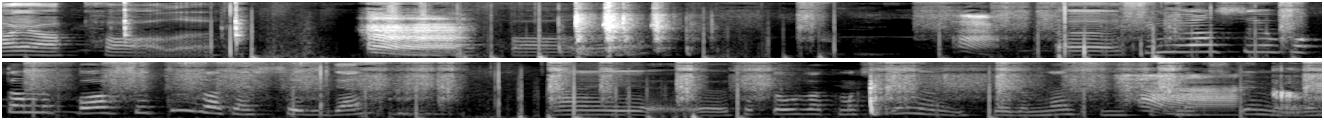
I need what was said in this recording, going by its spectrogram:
bayağı pahalı. Bayağı pahalı. Ee, şimdi ben size ufaktan bir bahsettim zaten seriden. Yani e, çok da uzatmak istemiyorum bölümden. Sizi tutmak istemiyorum.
